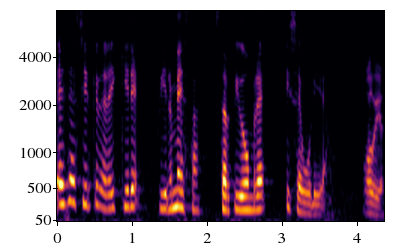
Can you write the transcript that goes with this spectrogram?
es decir, que la ley quiere firmeza, certidumbre y seguridad. Obvio.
